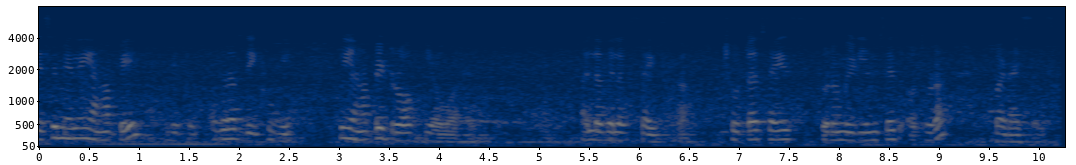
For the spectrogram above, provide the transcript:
जैसे मैंने यहाँ पे देखो, अगर आप देखोगे तो यहाँ पे ड्रॉ किया हुआ है। अलग अलग साइज़ का। छोटा साइज़ थोड़ा मीडियम साइज़ और थोड़ा बड़ा साइज़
